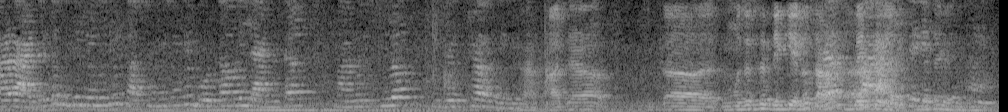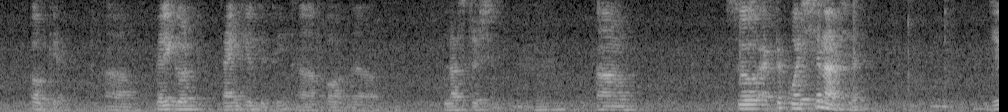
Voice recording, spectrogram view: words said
আর আইডিয়াটা ভিতরে ঢুকে গেছিল তার সঙ্গে সঙ্গে গোটা ওই ল্যান্ডটার মানুষগুলো ডিস্ট্রয় হয়ে গেছে হ্যাঁ, আর যারা মোজেসের দিকে এলো তারা হ্যাঁ, বেঁচে গেল good. Thank you, Titi, uh, for the illustration. Um, so, একটা question আছে যে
